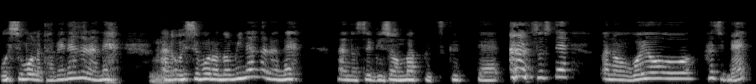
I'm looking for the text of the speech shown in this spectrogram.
美味しいもの食べながらね、うんあの、美味しいもの飲みながらね、あの、そういうビジョンマップ作って、そして、あの、御用始め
